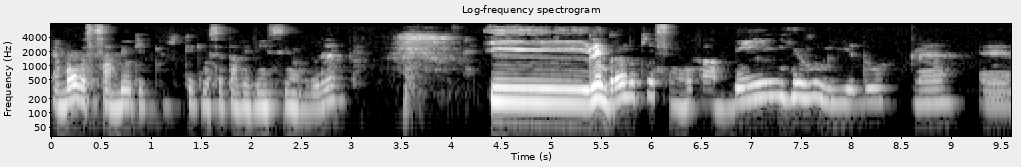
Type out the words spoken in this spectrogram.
é bom você saber o que, o que você está vivenciando, né? E lembrando que assim, vou falar bem resumido, né? É,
